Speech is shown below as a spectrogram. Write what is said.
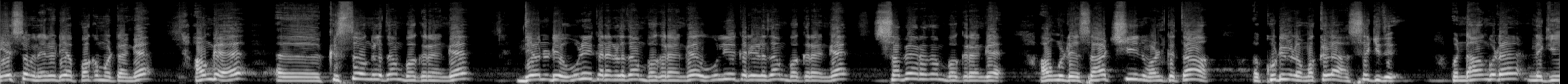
அவங்க நேரடியாக பார்க்க மாட்டாங்க. அவங்க கிறிஸ்தவங்களை தான் பார்க்குறாங்க. தேவனுடைய ஊழியக்காரங்களை தான் பார்க்குறாங்க. ஊழியக்காரிகளை தான் பார்க்குறாங்க. சபையாரை தான் பார்க்குறாங்க. அவங்களுடைய சாட்சியின் வாழ்க்கை தான் குடியுள்ள மக்களை அசைக்குது. இப்போ நான் கூட இன்னைக்கு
